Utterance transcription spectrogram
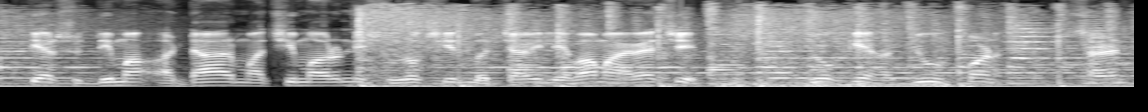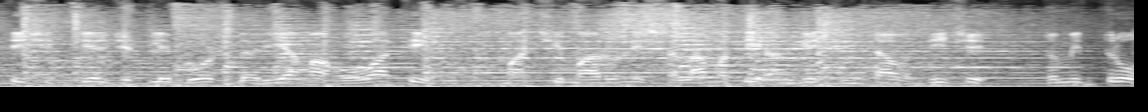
અત્યાર સુધીમાં અઢાર માછીમારોને સુરક્ષિત બચાવી લેવામાં આવ્યા છે. જો કે હજુ પણ સાઠથી સિત્તેર જેટલી બોટ દરિયામાં હોવાથી માછીમારોની સલામતી અંગે ચિંતા વધી છે. તો મિત્રો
